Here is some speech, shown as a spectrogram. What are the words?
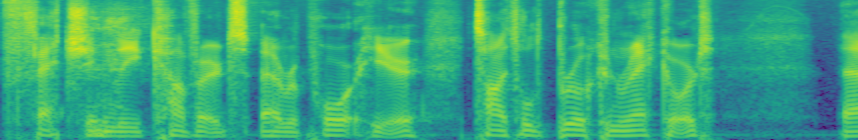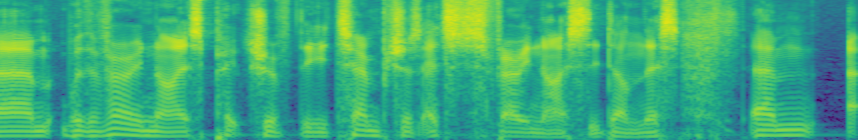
fetchingly covered uh, report here titled "Broken Record." Um, with a very nice picture of the temperatures. It's just very nicely done, this. Um, uh,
